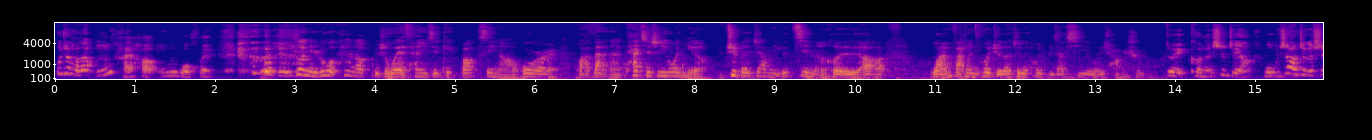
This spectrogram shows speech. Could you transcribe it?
我觉得好像嗯还好，因为我会。那 比如说你如果看到，比如说我也参与一些 kickboxing 啊，，or 滑板啊，它其实因为你具备这样的一个技能和呃玩法，说你会觉得这个会比较习以为常，是吗？对，可能是这样。我不知道这个是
